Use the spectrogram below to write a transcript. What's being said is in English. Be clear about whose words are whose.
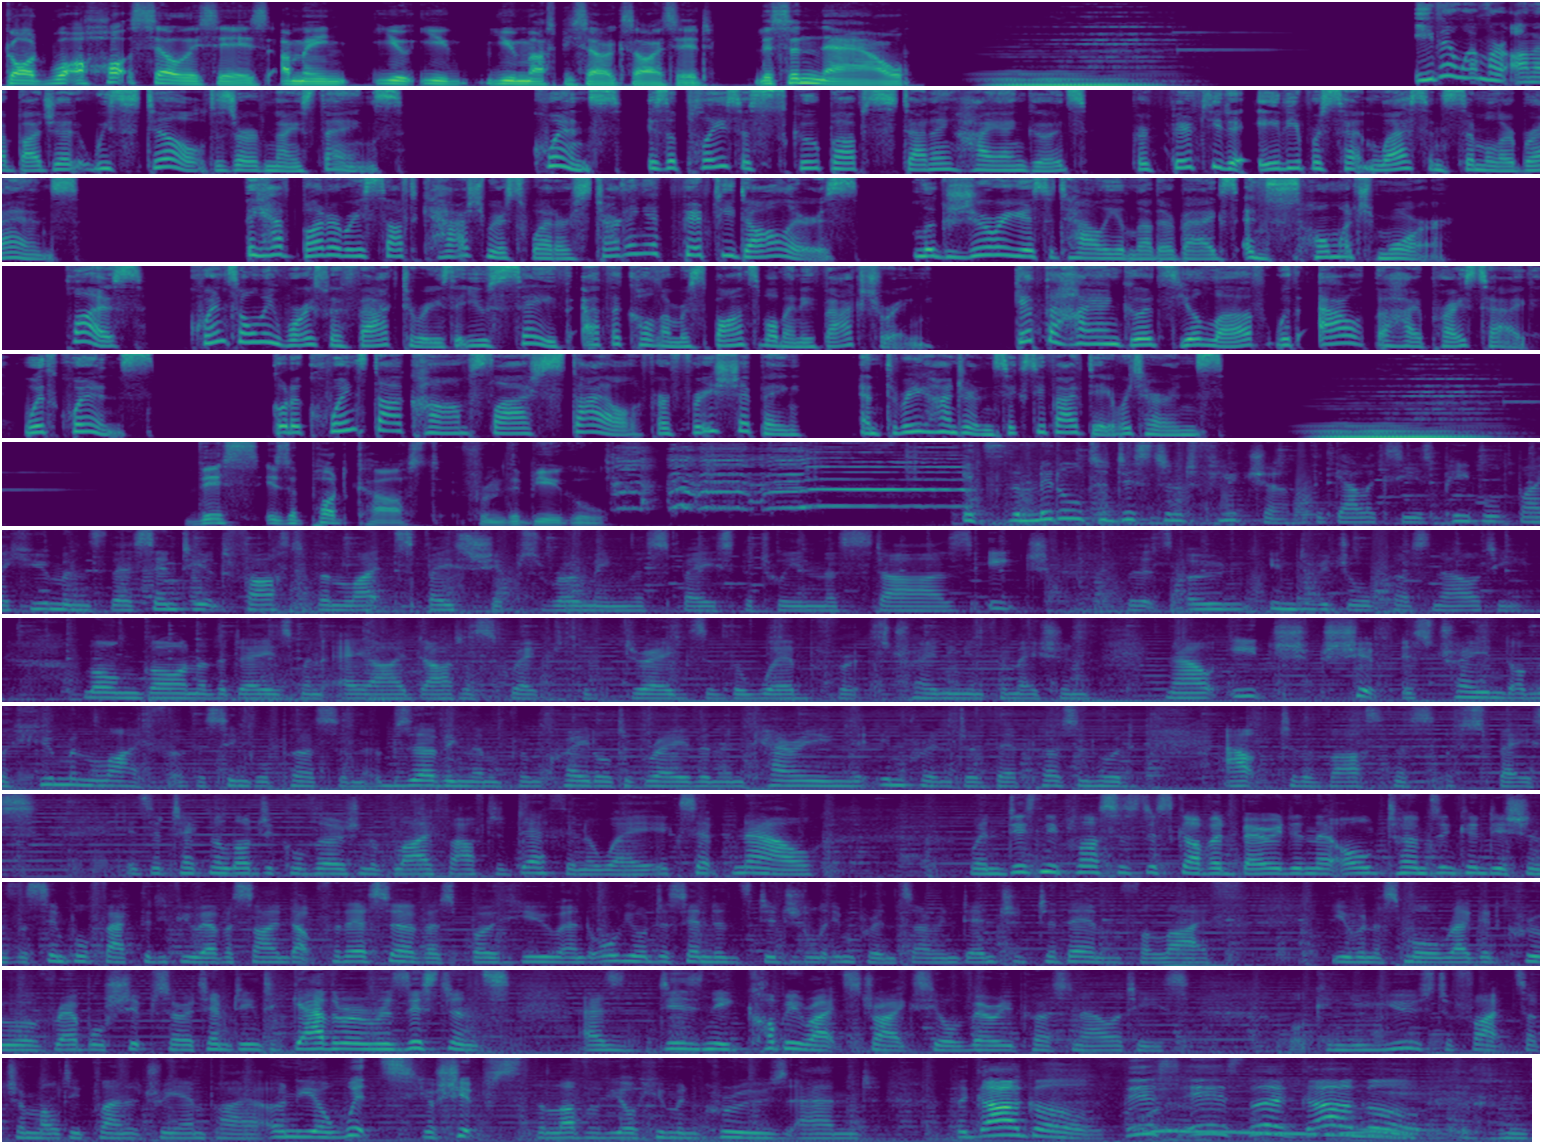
Speaker 1: God, what a hot sell this is. I mean, you you you must be so excited. Listen now.
Speaker 2: Even when we're on a budget, we still deserve nice things. Quince is a place to scoop up stunning high-end goods for 50 to 80% less than similar brands. They have buttery soft cashmere sweaters starting at $50, luxurious Italian leather bags, and so much more. Plus, Quince only works with factories that use safe, ethical, and responsible manufacturing. Get the high-end goods you'll love without the high price tag with Quince. Go to quince.com slash style for free shipping and 365-day returns.
Speaker 1: This is a podcast from The Bugle.
Speaker 3: It's the middle to distant future. The galaxy is peopled by humans, their sentient, faster than light spaceships roaming the space between the stars, each with its own individual personality. Long gone are the days when AI data scraped the dregs of the web for its training information. Now each ship is trained on the human life of a single person, observing them from cradle to grave and then carrying the imprint of their personhood out to the vastness of space. It's a technological version of life after death in a way, except now, when Disney Plus has discovered, buried in their old terms and conditions, the simple fact that if you ever signed up for their service, both you and all your descendants' digital imprints are indentured to them for life. You and a small ragged crew of rebel ships are attempting to gather a resistance as Disney copyright strikes your very personalities. What can you use to fight such a multi-planetary empire? Only your wits, your ships, the love of your human crews, and the Gargle. This is the Gargle,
